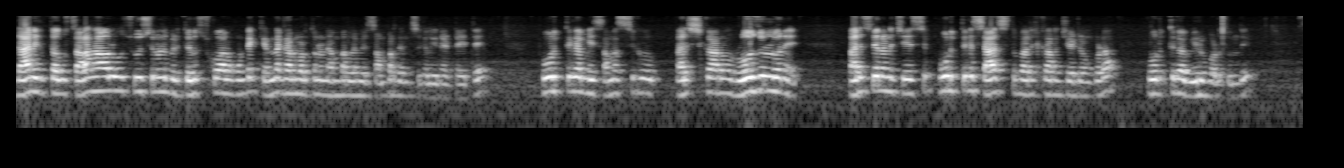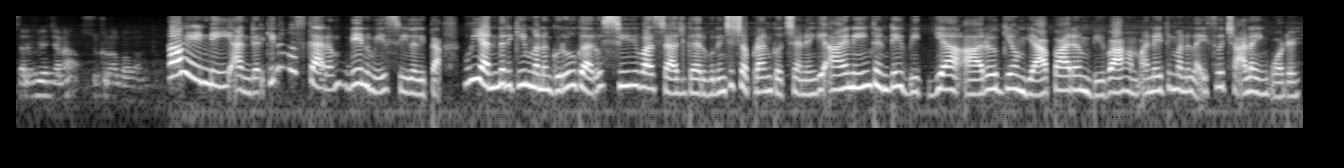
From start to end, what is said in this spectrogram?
దానికి తగు సలహాలు సూచనలు మీరు తెలుసుకోవాలనుకుంటే కింద కనబడుతున్న నెంబర్లో మీరు సంప్రదించగలిగినట్టయితే పూర్తిగా మీ సమస్యకు పరిష్కారం రోజుల్లోనే పరిశీలన చేసి పూర్తిగా శాశ్వత పరిష్కారం చేయడం కూడా పూర్తిగా వీలు పడుతుంది. అండి. అందరికీ నమస్కారం. నేను మీ శ్రీలలిత. మీ అందరికీ మన గురువు గారు శ్రీనివాస్ రాజ్ గారి గురించి చెప్పడానికి వచ్చానండి. ఆయన ఏంటంటే విద్య ఆరోగ్యం వ్యాపారం వివాహం అనేది మన లైఫ్లో చాలా ఇంపార్టెంట్.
